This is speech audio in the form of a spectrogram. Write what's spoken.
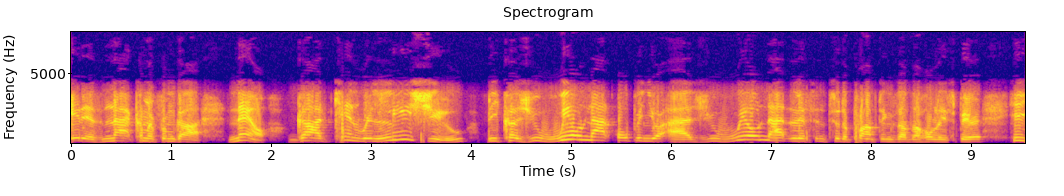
it is not coming from God. Now, God can release you because you will not open your eyes, you will not listen to the promptings of the Holy Spirit. He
